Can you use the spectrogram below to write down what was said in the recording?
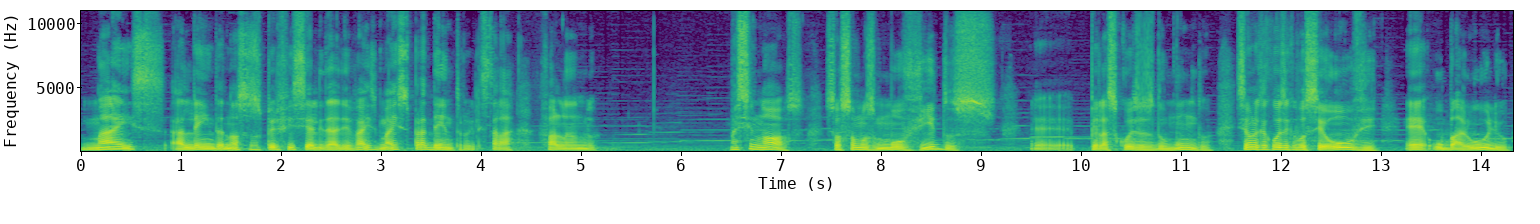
mais além da nossa superficialidade, vai mais para dentro, ele está lá falando. Mas se nós só somos movidos é, pelas coisas do mundo, se a única coisa que você ouve é o barulho,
